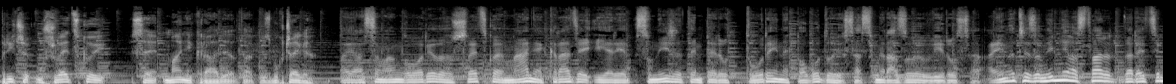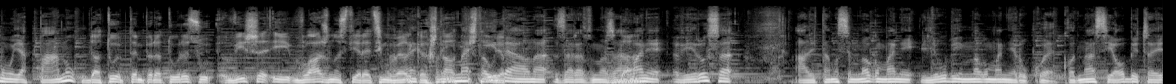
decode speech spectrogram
priče u Švedskoj se manje krade, tako? Zbog čega? Pa ja sam vam govorio da u Švedskoj je manje krađe jer je, su niže temperature i ne pogoduju sasvim razvoju virusa. A inače zanimljiva stvar da recimo u Japanu Da, tu je temperature su više i vlažnost je recimo velika. je Šta, šta u Japanu? idealna za razmnožavanje virusa ali tamo se mnogo manje ljubi i mnogo manje rukuje. Kod nas je običaj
